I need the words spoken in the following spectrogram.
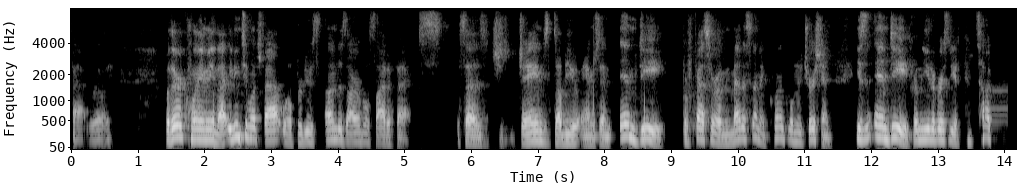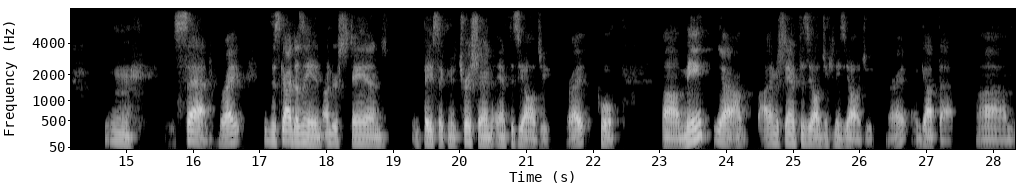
fat, really. But they're claiming that eating too much fat will produce undesirable side effects, says James W. Anderson, MD, professor of medicine and clinical nutrition. He's an MD from the University of Kentucky. Mm, sad, right? This guy doesn't even understand basic nutrition and physiology, right? Cool. Uh, me, yeah, I understand physiology and kinesiology. All right, I got that. Um,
